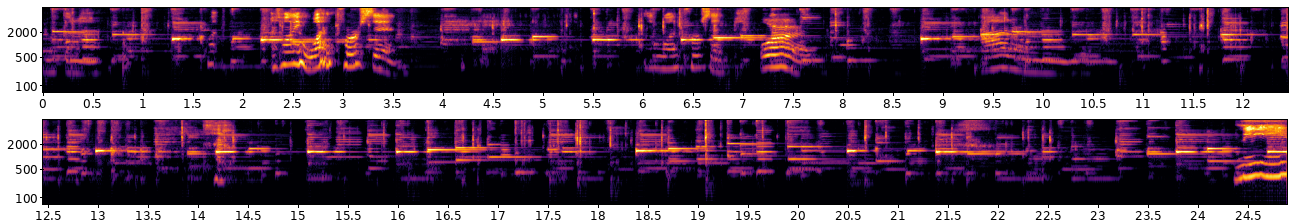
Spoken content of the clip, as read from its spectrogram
I'm not gonna what? There's only one person. Only one person. Or I don't know. Me.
